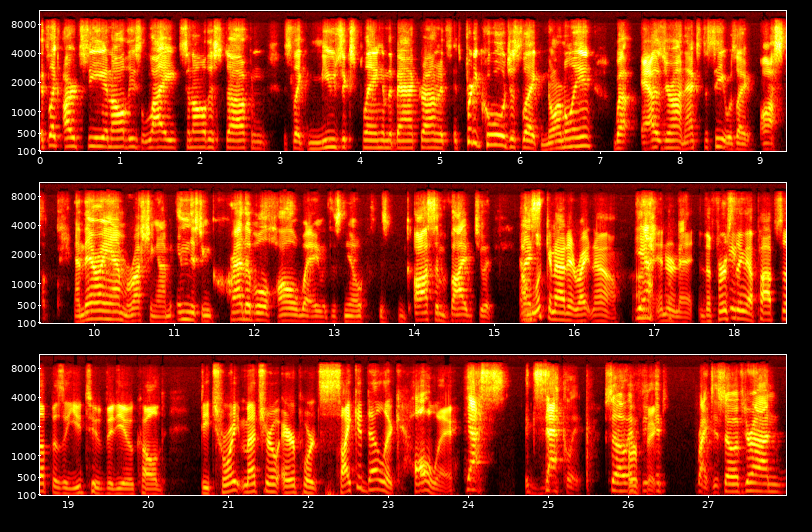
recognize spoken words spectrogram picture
it's like artsy and all these lights and all this stuff and it's like music's playing in the background. It's it's pretty cool just like normally, but as you're on ecstasy, it was like awesome. And there I am rushing. I'm in this incredible hallway with this you know this awesome vibe to it. And I'm I, looking at it right now on yeah. the internet. The first thing that pops up is a YouTube video called Detroit Metro Airport's psychedelic hallway. Yes, exactly. So Perfect. If, if, right. So if you're on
